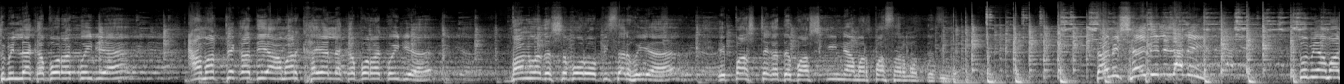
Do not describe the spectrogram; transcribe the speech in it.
তুমি লেখাপড়া কইরিয়া আমার টাকা দিয়ে আমার খাইয়া লেখাপড়া কইরিয়া বাংলাদেশে বড় অফিসার হইয়া এই পাঁচ টাকা দিয়ে বাস কিনে আমার পাশার মধ্যে দিবা। আমি সেই দিনই জানি, তুমি আমার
